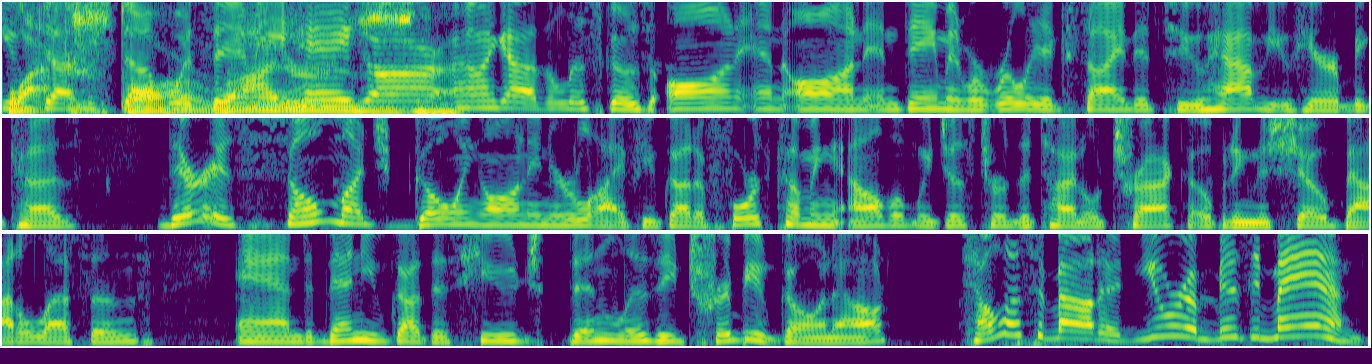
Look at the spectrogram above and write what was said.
You've Black done stuff Star with Sammy Riders. Hagar. Oh my God, the list goes on and on. And Damon, we're really excited to have you here because there is so much going on in your life. You've got a forthcoming album. We just heard the title track opening the show, Battle Lessons. and then you've got this huge Thin Lizzy tribute going out. Tell us about it. You're a busy man.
